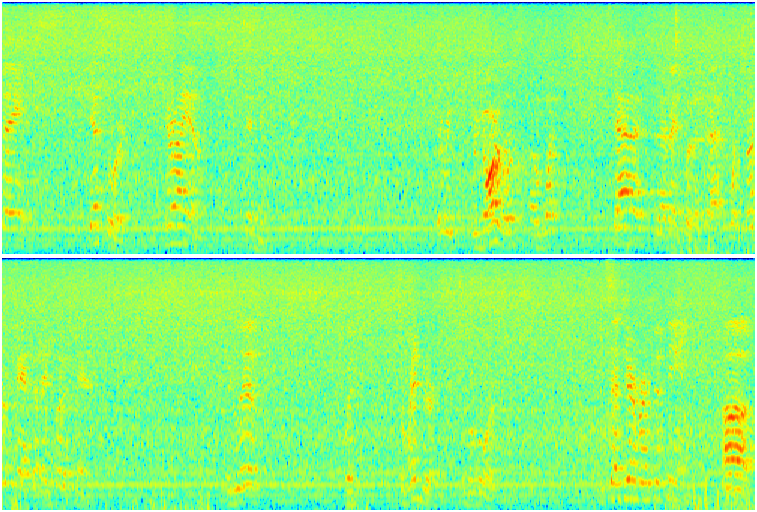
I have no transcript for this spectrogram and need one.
saying, Yes, Lord, here I am sending. Regardless of what status that may put us at, what circumstance that may put us in, we live with surrender to the Lord. He says here in verse 15, uh,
